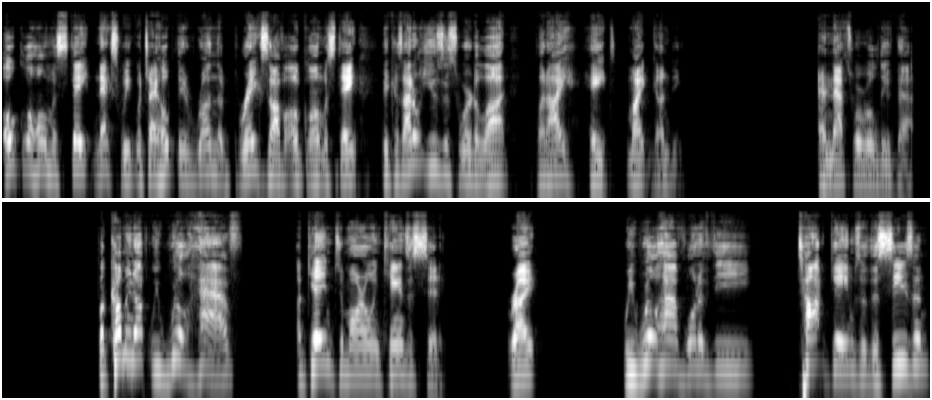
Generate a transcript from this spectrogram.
Oklahoma State next week, which I hope they run the brakes off of Oklahoma State because I don't use this word a lot, but I hate Mike Gundy. And that's where we'll leave that. But coming up, we will have a game tomorrow in Kansas City, right? We will have one of the top games of the season.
